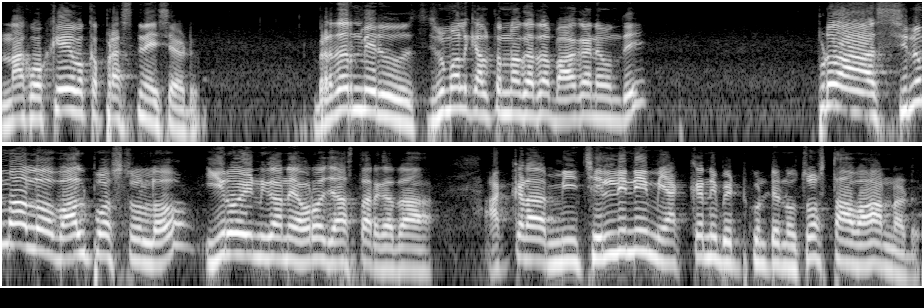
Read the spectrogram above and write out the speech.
నాకు ఒకే ఒక ప్రశ్న వేశాడు. బ్రదర్ మీరు సినిమాలకు వెళ్తున్నావు కదా బాగానే ఉంది. ఇప్పుడు ఆ సినిమాలో వాల్ పోస్టర్లో హీరోయిన్గానే ఎవరో చేస్తారు కదా అక్కడ మీ చెల్లిని మీ అక్కని పెట్టుకుంటే నువ్వు చూస్తావా? అన్నాడు.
